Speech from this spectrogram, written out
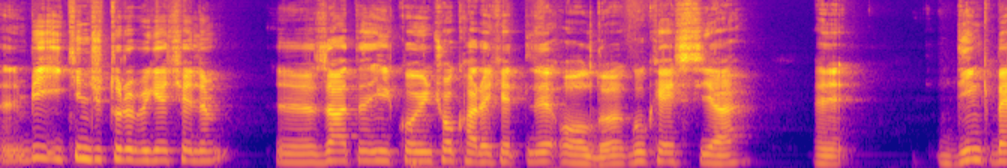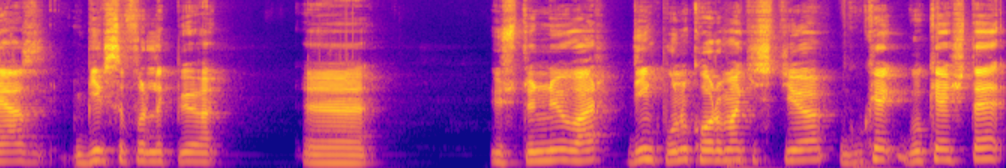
hani bir ikinci turu bir geçelim. Ee, zaten ilk oyun çok hareketli oldu. Gukesh siyah. Yani Dink beyaz 1-0'lık bir e, üstünlüğü var. Dink bunu korumak istiyor. Guke, Gukesh de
